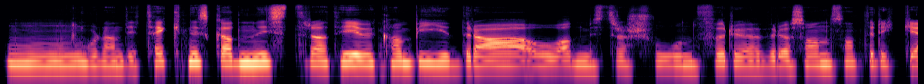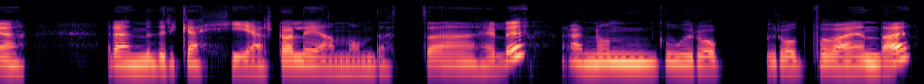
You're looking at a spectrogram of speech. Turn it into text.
hvordan de tekniske administrative kan bidra, og administrasjon for øvrig og sånn, sånn at dere ikke regner med dere ikke er helt alene om dette heller? Er det noen gode råd, på veien der?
